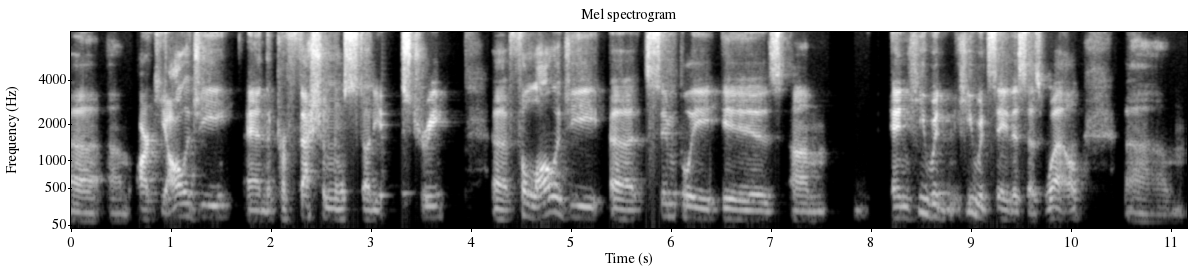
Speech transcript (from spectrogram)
um, archaeology and the professional study of history. Philology simply is, um, and he would he would say this as well, um,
